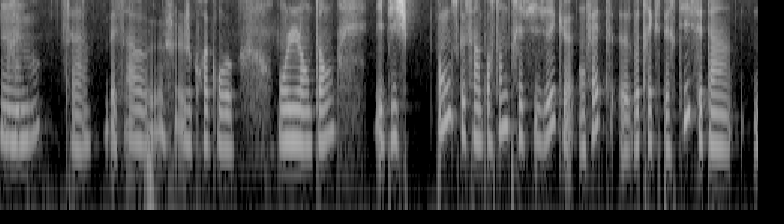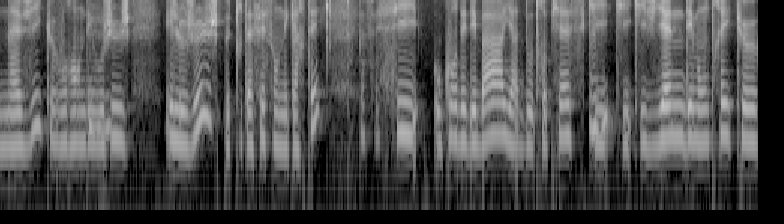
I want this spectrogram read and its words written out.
Mhm. vraiment. Ça, ben ça euh, je crois qu'on on l'entend. Et puis, je pense que c'est important de préciser que, en fait, euh, votre expertise, c'est un avis que vous rendez au Mhm. juge. Et le juge peut tout à fait s'en écarter Tout à fait. si, au cours des débats, il y a d'autres pièces qui, Mhm. qui, qui viennent démontrer que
